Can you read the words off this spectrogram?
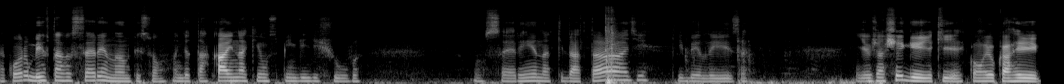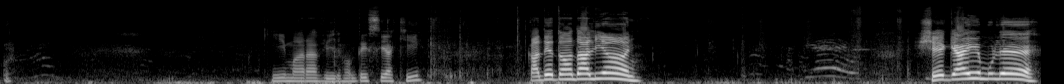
Agora mesmo tava serenando, pessoal. Ainda tá caindo aqui uns pinguinhos de chuva. Um sereno aqui da tarde. Que beleza. E eu já cheguei aqui com o meu carrego. Que maravilha. Vamos descer aqui. Cadê Dona Daliane? Chega aí, mulher.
